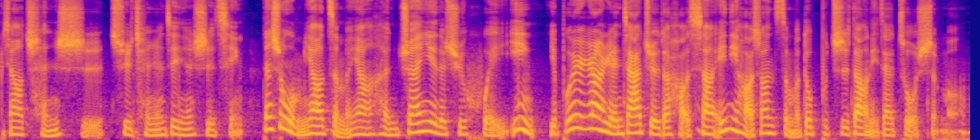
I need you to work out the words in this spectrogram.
比较诚实去承认这件事情，但是我们要怎么样很专业的去回应，也不会让人家觉得好像，哎，你好像怎么都不知道你在做什么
